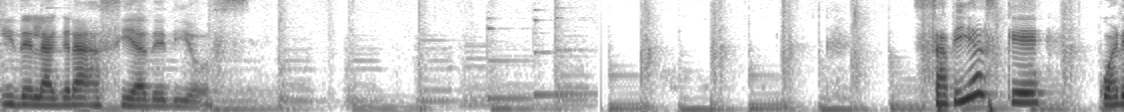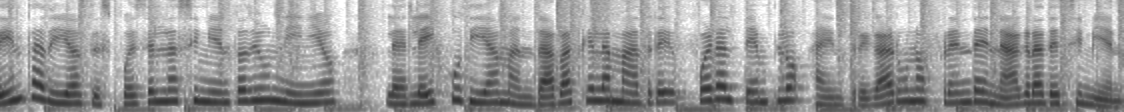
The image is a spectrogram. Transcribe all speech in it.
y de la gracia de Dios. ¿Sabías que 40 días después del nacimiento de un niño, la ley judía mandaba que la madre fuera al templo a entregar una ofrenda en agradecimiento?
